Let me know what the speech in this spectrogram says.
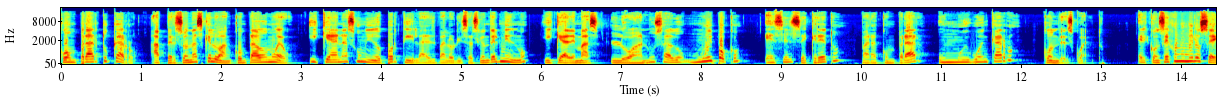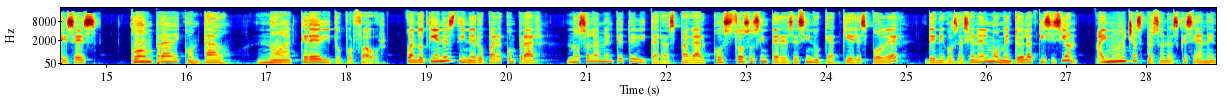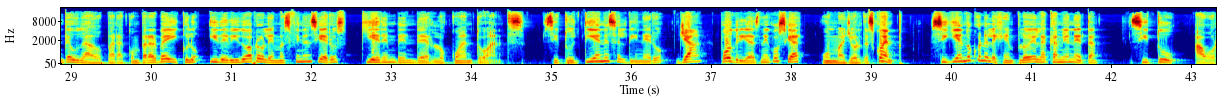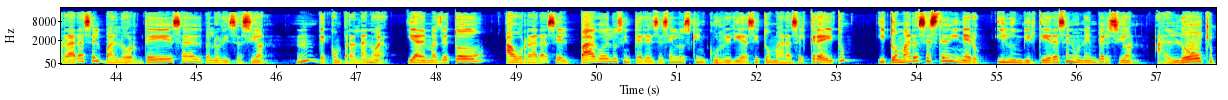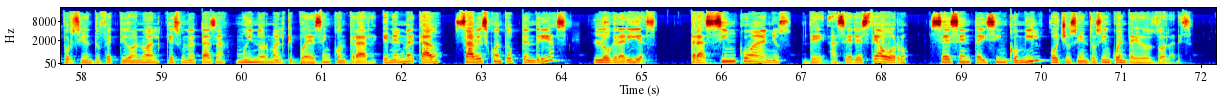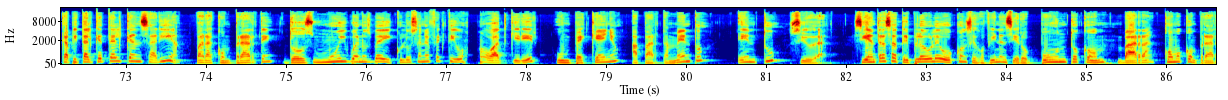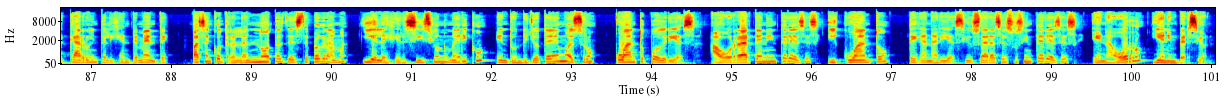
Comprar tu carro a personas que lo han comprado nuevo y que han asumido por ti la desvalorización del mismo y que además lo han usado muy poco, es el secreto para comprar un muy buen carro con descuento. El consejo número 6 es compra de contado, no a crédito, por favor. Cuando tienes dinero para comprar, no solamente te evitarás pagar costosos intereses, sino que adquieres poder de negociación en el momento de la adquisición. Hay muchas personas que se han endeudado para comprar vehículo y debido a problemas financieros quieren venderlo cuanto antes. Si tú tienes el dinero ya, podrías negociar un mayor descuento. Siguiendo con el ejemplo de la camioneta, si tú ahorraras el valor de esa desvalorización, de comprarla nueva, y además de todo, ahorraras el pago de los intereses en los que incurrirías si tomaras el crédito, y tomaras este dinero y lo invirtieras en una inversión al 8% efectivo anual, que es una tasa muy normal que puedes encontrar en el mercado, ¿sabes cuánto obtendrías? Lograrías, tras 5 años de hacer este ahorro, 65.852 dólares. Capital que te alcanzaría para comprarte dos muy buenos vehículos en efectivo o adquirir un pequeño apartamento en tu ciudad. Si entras a www.consejofinanciero.com barra cómo comprar carro inteligentemente, vas a encontrar las notas de este programa y el ejercicio numérico en donde yo te demuestro cuánto podrías ahorrarte en intereses y cuánto te ganarías si usaras esos intereses en ahorro y en inversión.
